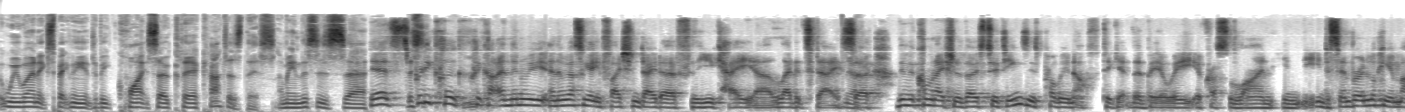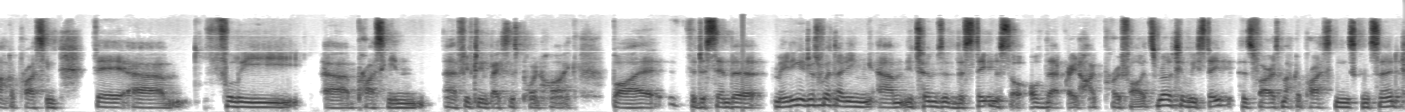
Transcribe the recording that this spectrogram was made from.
we weren't expecting it to be quite so clear cut as this. I mean, this is uh, yeah, it's pretty clear, clear cut. And then we and then we also get inflation data for the UK uh, later today. Yeah. So I think the combination of those two things is probably enough to get the BOE across the line in in December. And looking at market pricing, they're um, fully uh, pricing in a 15 basis point hike by the December meeting. And just worth noting, um, in terms of the steepness of, of, that rate hike profile, it's relatively steep as far as market pricing is concerned.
